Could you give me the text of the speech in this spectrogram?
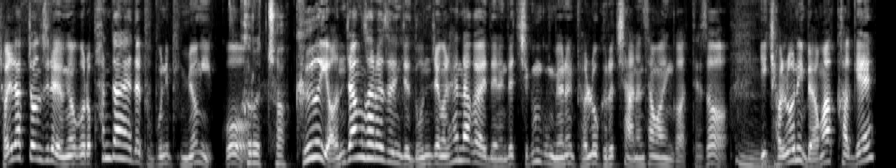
전략 전술의 영역으로 판단해야 될 부분이 분명히 있고 그렇죠. 그 연장선에서 이제 논쟁을 해 나가야 되는데 지금 국면은 별로 그렇지 않은 상황인 것 같아서 음. 이 결론이 명확하게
